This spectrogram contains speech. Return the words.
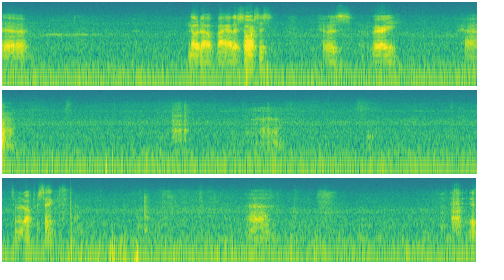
uh, note of by other sources. It was very uh, turn it off for a second. Uh, it's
